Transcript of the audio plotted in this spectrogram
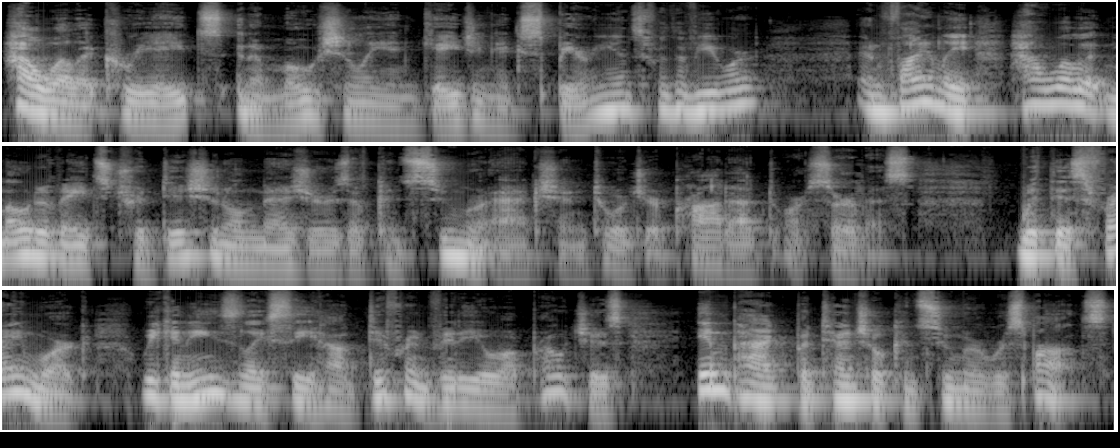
how well it creates an emotionally engaging experience for the viewer, and finally, how well it motivates traditional measures of consumer action towards your product or service. With this framework, we can easily see how different video approaches impact potential consumer response.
